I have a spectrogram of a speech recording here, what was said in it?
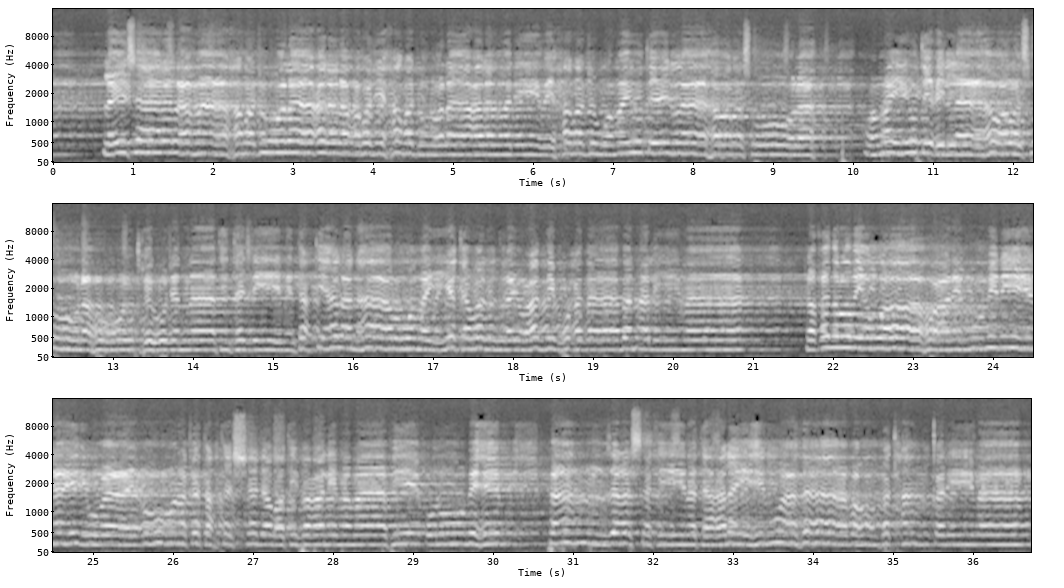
ليس على الأعمى حرج ولا على الأعرج حرج ولا على المريض حرج. ومن يطع الله ورسوله ومن يطع الله ورسوله يدخله جنات تجري من تحتها الأنهار ومن يتولى يعذبه عذابا أليما. لقد رضي الله عن المؤمنين إذ يبايعونك تحت الشجرة فعلم ما في قلوبهم فأنزل السكينة عليهم وأثابهم فتحا قريبا.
